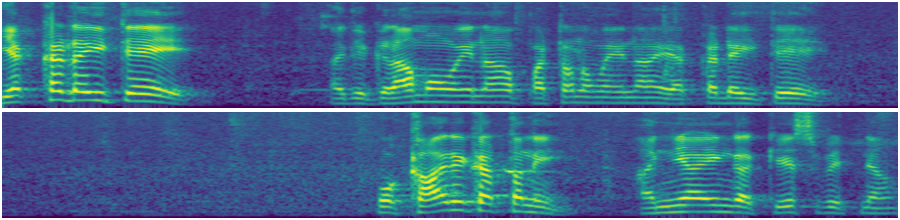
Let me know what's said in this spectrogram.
ఎక్కడైతే అది గ్రామమైనా పట్టణమైనా ఎక్కడైతే ఒక కార్యకర్తని అన్యాయంగా కేసు పెట్టినా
